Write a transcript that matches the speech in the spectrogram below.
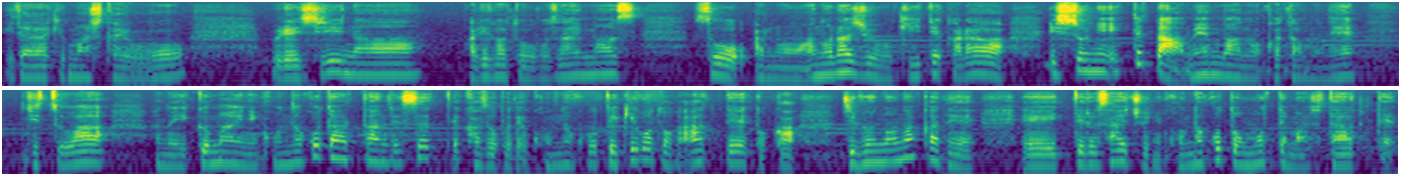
いただきましたよ。嬉しいな。ありがとうございます。そうあのあのラジオを聞いてから一緒に行ってたメンバーの方もね実はあの行く前にこんなことあったんですって家族でこんな出来事があってとか自分の中で、えー、行ってる最中にこんなこと思ってましたって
